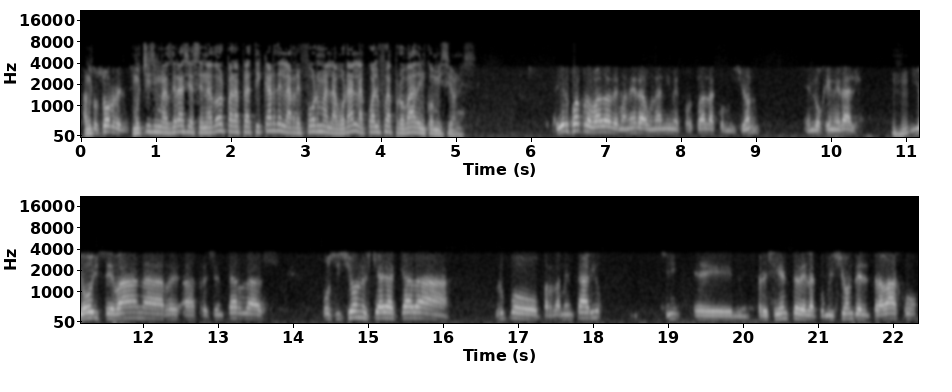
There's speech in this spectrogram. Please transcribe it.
a tus órdenes. Muchísimas gracias, senador, para platicar de la reforma laboral, la cual fue aprobada en comisiones. Ayer fue aprobada de manera unánime por toda la comisión, en lo general. Y hoy se van a, a presentar las posiciones que haga cada grupo parlamentario. ¿sí? el presidente de la Comisión del Trabajo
